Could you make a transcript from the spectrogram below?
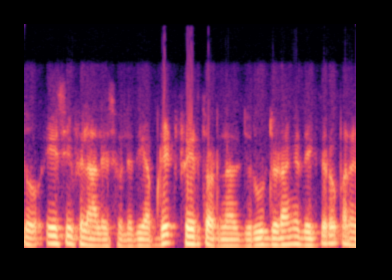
ਸੋ ਇਹ ਸੀ ਫਿਲਹਾਲ ਇਸ ਵੇਲੇ ਦੀ ਅਪਡੇਟ ਫਿਰ ਤੁਹਾਡੇ ਨਾਲ ਜਰੂਰ ਜੁੜਾਂਗੇ, ਦੇਖਦੇ ਰਹੋ ਪਰ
